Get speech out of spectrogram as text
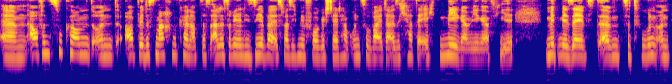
ähm, auf uns zukommt und ob wir das machen können, ob das alles realisierbar ist, was ich mir vorgestellt habe und so weiter. Also ich hatte echt mega, mega viel mit mir selbst ähm, zu tun und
